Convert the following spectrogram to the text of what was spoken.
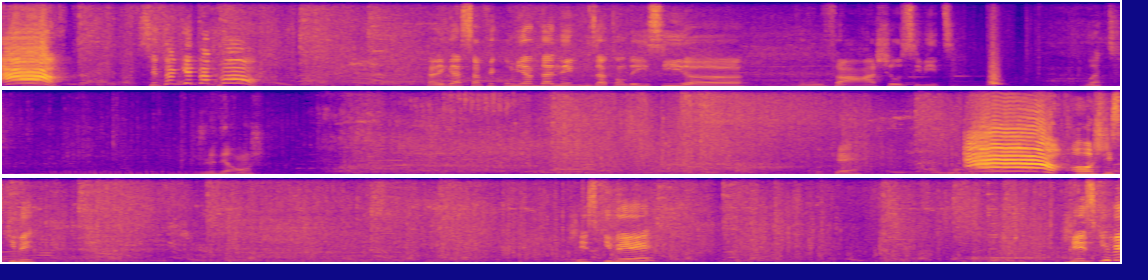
Ah! C'est un guet-apens! Les gars, ça fait combien d'années que vous attendez ici euh, pour vous faire arracher aussi vite? What? Je le dérange? Ok. Ah! Oh, j'ai esquivé. J'ai esquivé. J'ai esquivé.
